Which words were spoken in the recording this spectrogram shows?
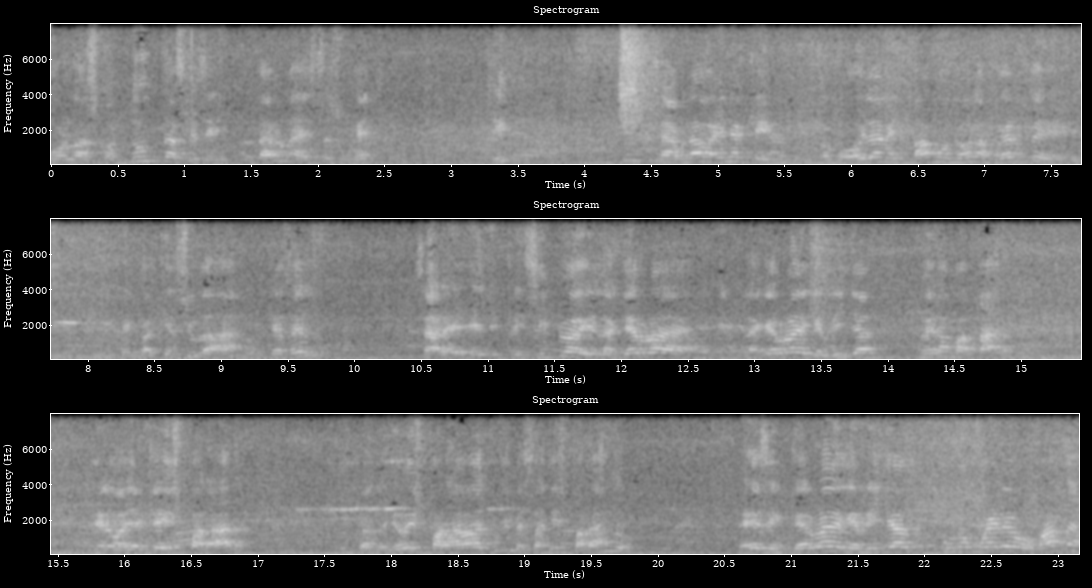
por las conductas que se le imputaron a este sujeto. O sea, una vaina que, como hoy lamentamos, ¿no? La muerte de cualquier ciudadano, hay que hacerlo. O sea, el, principio de la guerra, en la guerra de guerrilla no era matar, pero había que disparar. Y cuando yo disparaba es porque me están disparando. Entonces, en guerra de guerrillas uno muere o mata,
